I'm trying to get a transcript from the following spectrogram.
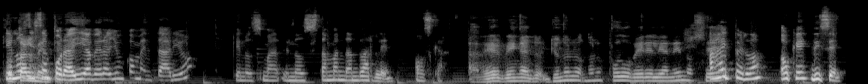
¿Qué nos dicen por ahí? A ver, hay un comentario que nos, nos está mandando Arlen, Oscar. A ver, venga, yo, no, lo, no, lo, puedo ver, Eliane, no sé. Ay, perdón. Ok, dice.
